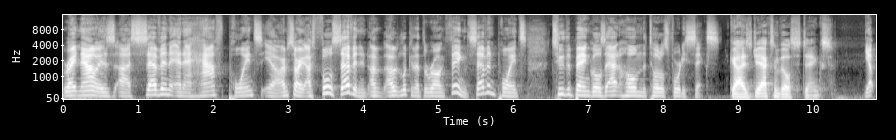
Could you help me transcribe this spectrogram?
right now is uh, seven and a half points. Yeah, I'm sorry, a full seven. I, I was looking at the wrong thing. Seven points to the Bengals at home. The total's 46. Guys, Jacksonville stinks. Yep.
